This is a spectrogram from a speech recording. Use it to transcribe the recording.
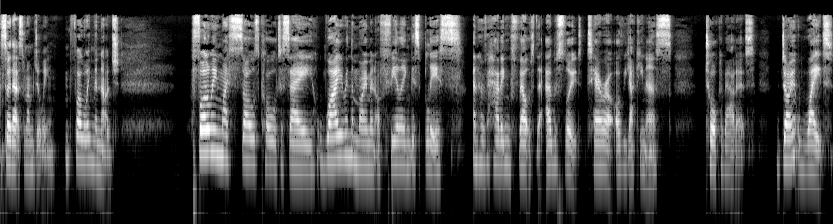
so that's what I'm doing. I'm following the nudge. Following my soul's call to say, why you're in the moment of feeling this bliss and of having felt the absolute terror of yuckiness, talk about it. Don't wait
